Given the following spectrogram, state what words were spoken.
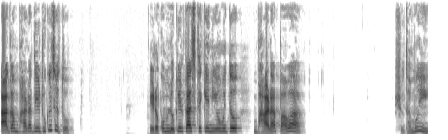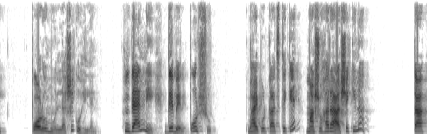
আগাম ভাড়া দিয়ে ঢুকেছে তো? এরকম লোকের কাছ থেকে নিয়মিত ভাড়া পাওয়া সুধাময়ী পরম উল্লাসে কহিলেন, দেননি, দেবেন, পরশু। ভাইপোর কাছ থেকে মাসোহারা আসে কি না? তা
